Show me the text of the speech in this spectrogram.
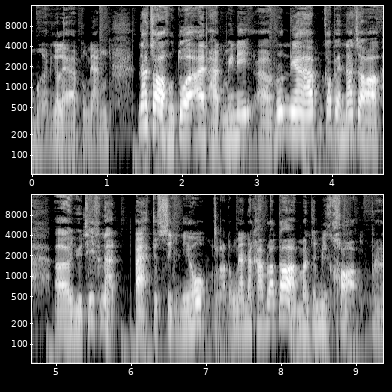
เหมือนกันเลยครับตรงนั้น หน้าจอของตัว iPad mini รุ่นนี้ครับก็เป็นหน้าจอออยู่ที่ขนาด8.4 นิ้วตรงนั้นนะครับ แล้วก็มันจะมีขอบอ่า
